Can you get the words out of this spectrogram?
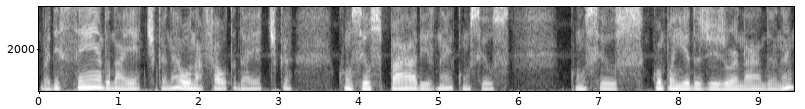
vai descendo na ética, né? ou na falta da ética com seus pares, né? com seus com seus companheiros de jornada, né?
